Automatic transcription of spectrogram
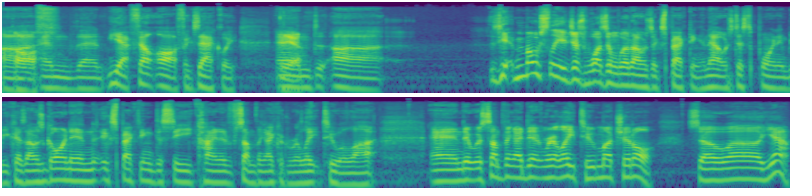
Uh, Off. and then yeah felt off exactly. And uh yeah, mostly it just wasn't what I was expecting, and that was disappointing because I was going in expecting to see kind of something I could relate to a lot, and it was something I didn't relate to much at all. So uh, yeah,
